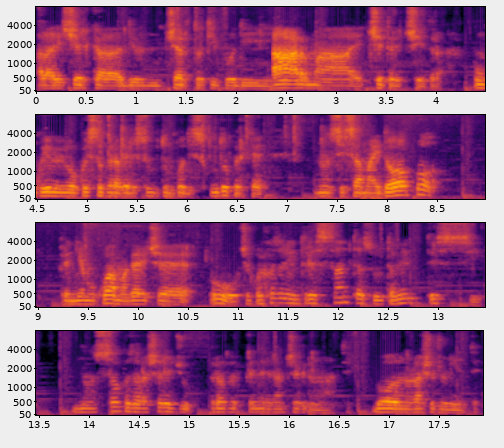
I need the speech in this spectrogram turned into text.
alla ricerca di un certo tipo di arma, eccetera, eccetera. Comunque io vivo questo per avere subito un po' di scudo perché non si sa mai dopo. Prendiamo qua, magari c'è... Oh, c'è qualcosa di interessante? Assolutamente sì. Non so cosa lasciare giù, però per prendere lanciagranate. Boh, non lascio giù niente.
